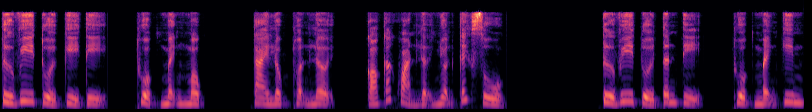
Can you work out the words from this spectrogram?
Tử vi tuổi kỷ tỵ thuộc mệnh mộc, tài lộc thuận lợi, có các khoản lợi nhuận cách xù. Tử vi tuổi tân tỵ thuộc mệnh kim,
